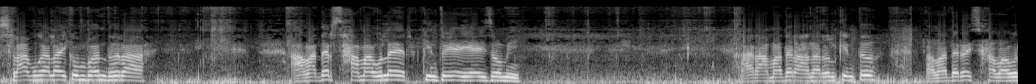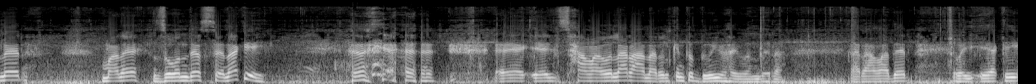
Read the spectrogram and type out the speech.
আসসালামু আলাইকুম বন্ধুরা। আমাদের সামাউলের কিন্তু এই এই জমি। আর আমাদের আনারুল কিন্তু আমাদের ওই সামাউলের মানে জোন দিচ্ছে নাকি? এই- এই সামাউল আর আনারুল কিন্তু দুই ভাই বন্ধুরা। আর আমাদের ওই একই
